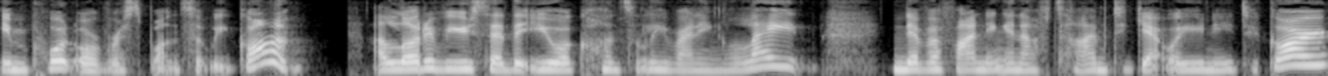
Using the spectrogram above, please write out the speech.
input or response that we got. A lot of you said that you are constantly running late, never finding enough time to get where you need to go,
